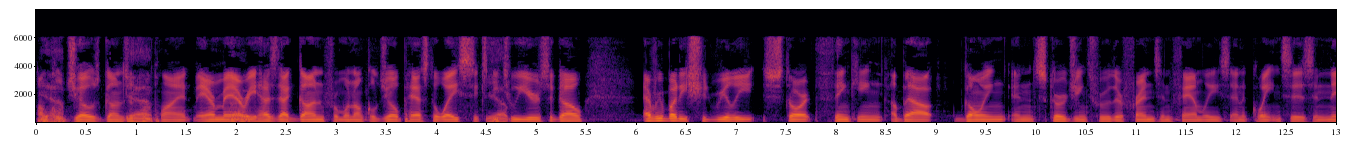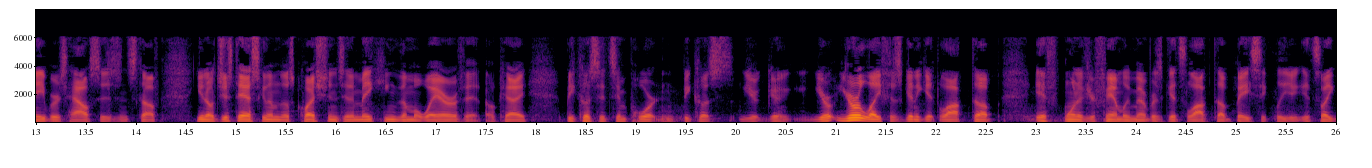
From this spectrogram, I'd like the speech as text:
Uncle Yeah. Joe's guns Yeah. are compliant. Mayor Mary has that gun from when Uncle Joe passed away 62 years ago. Everybody should really start thinking about going and scourging through their friends and families and acquaintances and neighbors' houses and stuff. You know, just asking them those questions and making them aware of it, okay? Because it's important. Because your your your life is going to get locked up if one of your family members gets locked up. Basically, it's like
